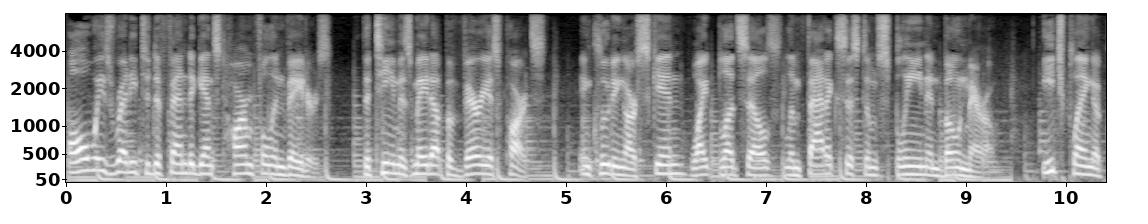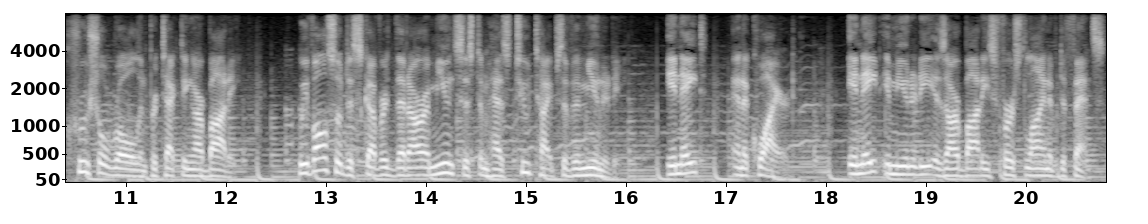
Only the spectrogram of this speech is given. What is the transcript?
always ready to defend against harmful invaders. The team is made up of various parts, including our skin, white blood cells, lymphatic system, spleen and bone marrow, each playing a crucial role in protecting our body. We've also discovered that our immune system has two types of immunity, innate and acquired. Innate immunity is our body's first line of defense.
